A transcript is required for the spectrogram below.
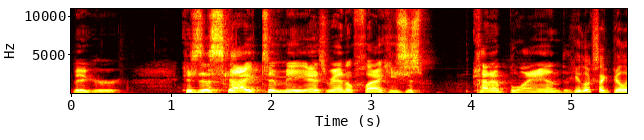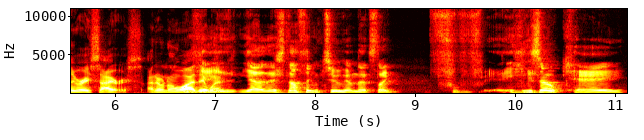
bigger, because this guy to me as Randall Flagg, he's just kind of bland. He looks like Billy Ray Cyrus. I don't know why they yeah, went. yeah, there's nothing to him that's like he's okay.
